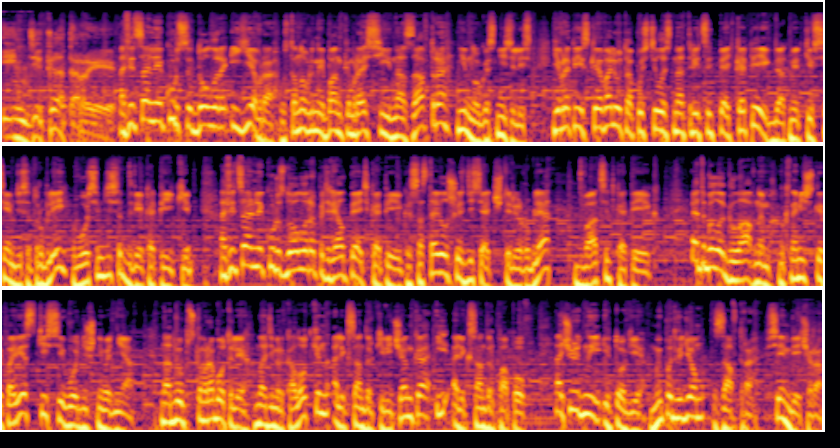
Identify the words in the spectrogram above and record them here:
Индикаторы. Официальные курсы доллара и евро, установленные Банком России на завтра, немного снизились. Европейская валюта опустилась на 35 копеек до отметки в 70 рублей 82 копейки. Официальный курс доллара потерял 5 копеек и составил 64 рубля 20 копеек. Это было главным в экономической повестке сегодняшнего дня. Над выпуском работали Владимир Колодкин, Александр Кириченко и Александр Попов. Очередные итоги мы подведем завтра в 7 вечера.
